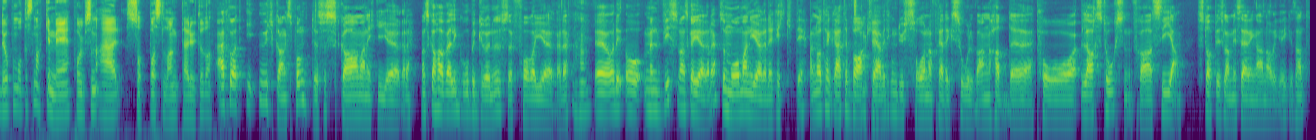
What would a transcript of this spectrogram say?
det å på en måte snakke med folk som er såpass langt der ute, da? Jeg tror at i utgangspunktet så skal man ikke gjøre det. Man skal ha veldig god begrunnelse for å gjøre det. Uh -huh. uh, og det og, men hvis man skal gjøre det, så må man gjøre det riktig. Nå tenker jeg tilbake, okay. jeg vet ikke om du så når Fredrik Solvang hadde på Lars Thorsen fra Sian stopp islamiseringa av Norge. ikke sant?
